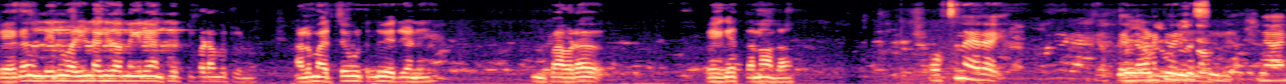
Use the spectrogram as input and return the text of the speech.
വേഗം എന്തെങ്കിലും വഴി ഉണ്ടാക്കി തന്നെങ്കിലേ ഞങ്ങൾക്ക് എത്തിപ്പെടാൻ പറ്റുള്ളൂ. ഞങ്ങൾ മരിച്ച വീട്ടിൽ നിന്ന് വരികയാണ്. ഇനിയിപ്പോ അവിടെ വേഗം എത്തണം അതാ. കുറച്ച് നേരമായി മണിക്ക് ഒരു ഞാൻ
